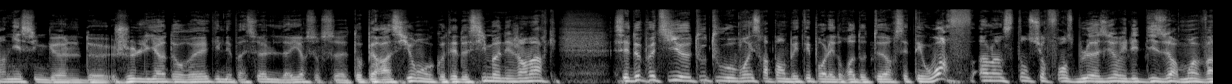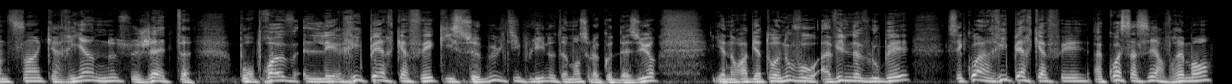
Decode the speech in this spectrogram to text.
dernier single de Julien Doré, qu'il n'est pas seul d'ailleurs sur cette opération, aux côtés de Simone et Jean-Marc. Ces deux petits euh, toutous, au moins il sera pas embêté pour les droits d'auteur. C'était Waf à l'instant sur France Bleu Azur, il est 10h moins 25, rien ne se jette. Pour preuve, les Ripper Café qui se multiplient, notamment sur la côte d'Azur. Il y en aura bientôt un nouveau à Villeneuve-Loubet. C'est quoi un Ripper Café? À quoi ça sert vraiment?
